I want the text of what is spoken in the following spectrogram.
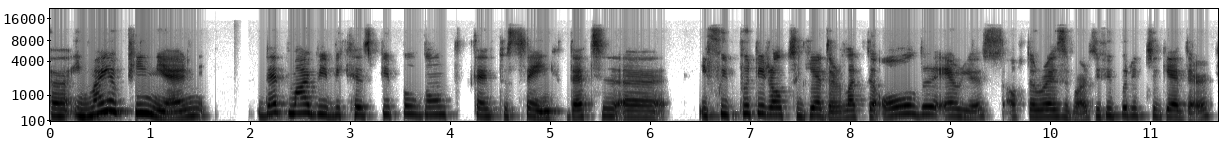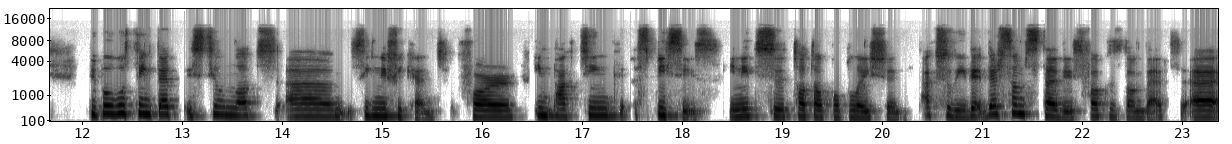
Uh, in my opinion, that might be because people don't tend to think that uh, if we put it all together, like the all the areas of the reservoirs, if you put it together, people would think that is still not um, significant for impacting species in its uh, total population. Actually, th- there's some studies focused on that, uh,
